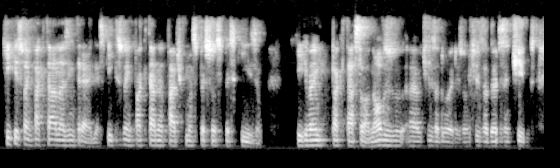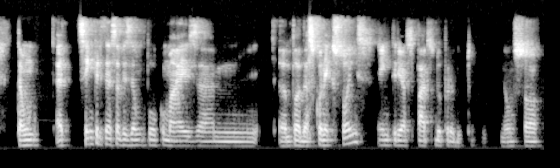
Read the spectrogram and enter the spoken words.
O que, que isso vai impactar nas entregas? O que, que isso vai impactar na parte como as pessoas pesquisam? O que, que vai impactar, sei lá, novos uh, utilizadores ou utilizadores antigos? Então, é sempre ter essa visão um pouco mais um, ampla das conexões entre as partes do produto, não só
